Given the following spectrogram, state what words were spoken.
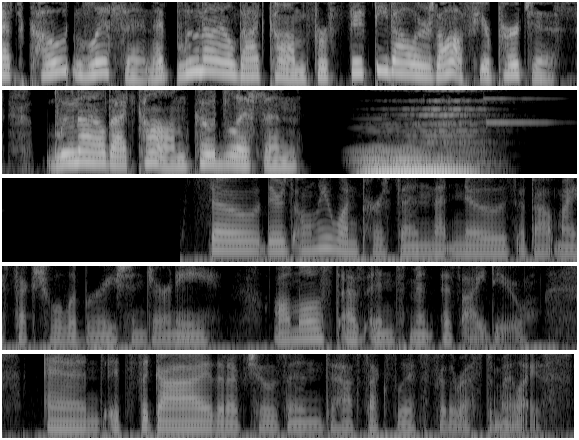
That's code LISTEN at Bluenile.com for $50 off your purchase. Bluenile.com code LISTEN. So, there's only one person that knows about my sexual liberation journey almost as intimate as I do. And it's the guy that I've chosen to have sex with for the rest of my life.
